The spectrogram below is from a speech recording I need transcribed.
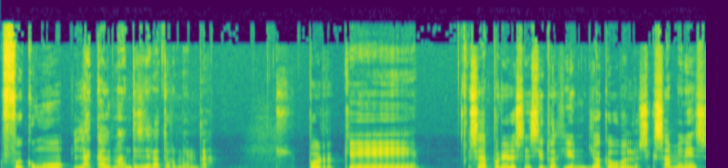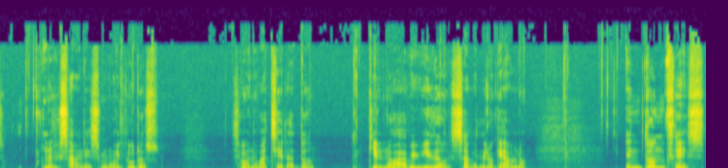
fue como la calma antes de la tormenta. Porque, o sea, poneros en situación, yo acabo los exámenes, unos exámenes muy duros, segundo bachillerato. Quien lo ha vivido sabe de lo que hablo. Entonces,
